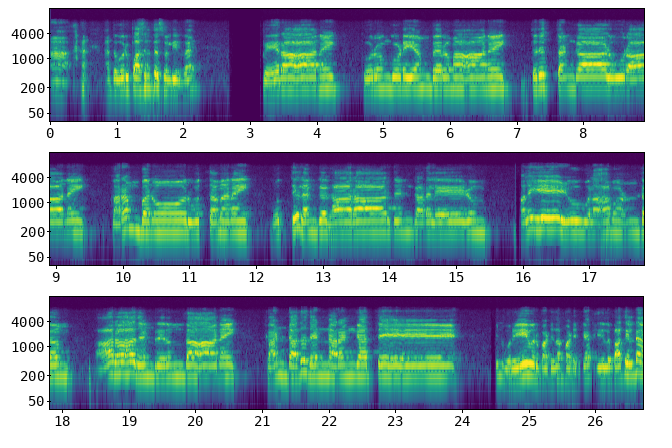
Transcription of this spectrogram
ஆஹ் அந்த ஒரு பாசுரத்தை சொல்லிடுறேன். பேரானை குறுங்குடியம் பெருமானை திருத்தங்காளூரானை கரம்பனோர் உத்தமனை முத்திலங்குகாரார்தின் கடலேழும் மலையேழு உலகமுண்டம் ஆறாதென்றிருந்தானை கண்டது தென் அரங்கத்தே ஒரே ஒரு பாட்டு தான் பாடியிருக்கார். இதுல பாத்தீங்கன்னா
